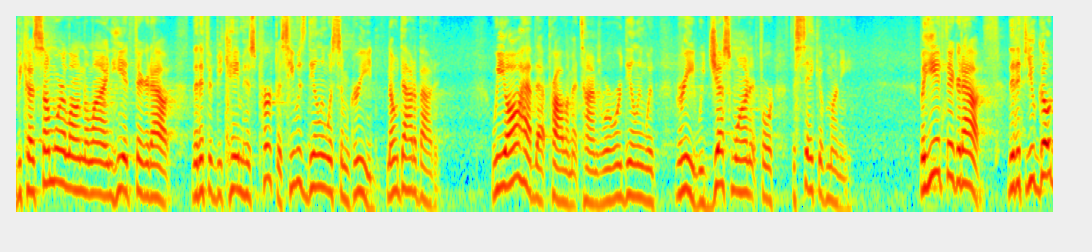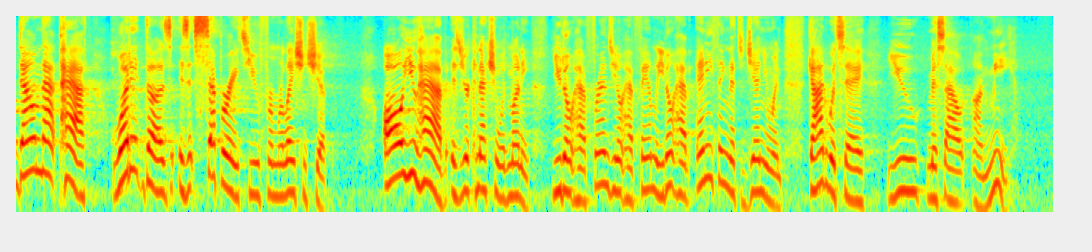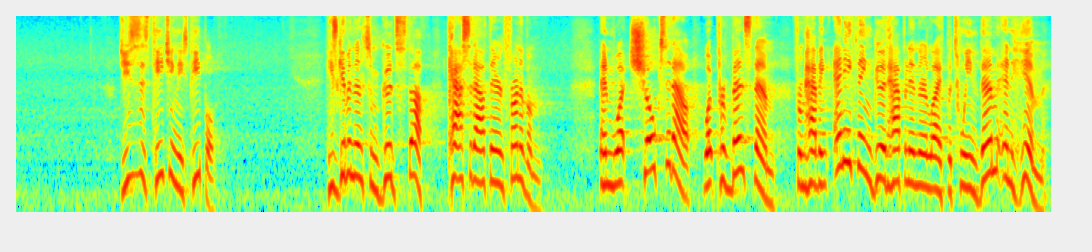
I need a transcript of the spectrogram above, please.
Because somewhere along the line, he had figured out that if it became his purpose, he was dealing with some greed, no doubt about it. We all have that problem at times where we're dealing with greed. We just want it for the sake of money. But he had figured out that if you go down that path, what it does is it separates you from relationship. All you have is your connection with money. You don't have friends, you don't have family, you don't have anything that's genuine. God would say, You miss out on me. Jesus is teaching these people. He's given them some good stuff, cast it out there in front of them. And what chokes it out, what prevents them from having anything good happen in their life between them and Him,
